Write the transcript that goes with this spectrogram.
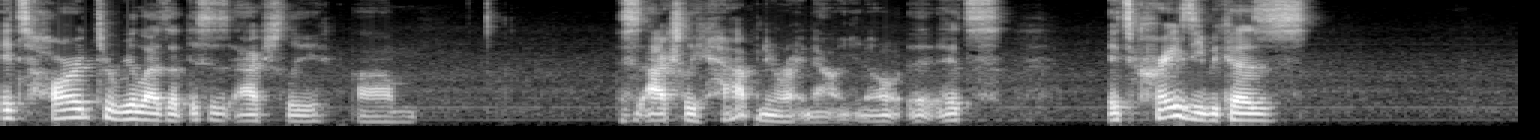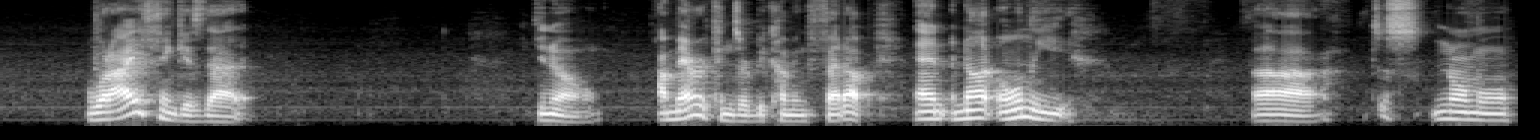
It's hard to realize that this is actually um, this is actually happening right now. You know, it's it's crazy because what I think is that you know Americans are becoming fed up, and not only uh, just normal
